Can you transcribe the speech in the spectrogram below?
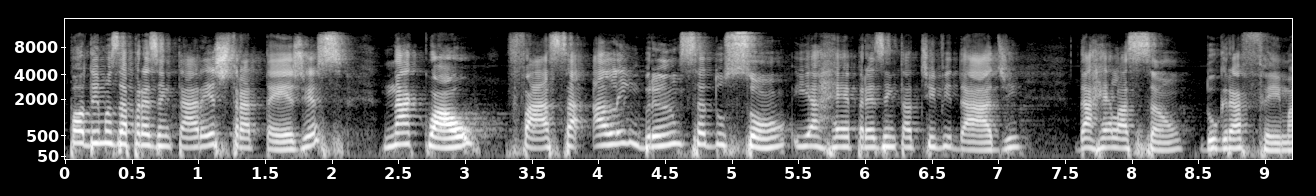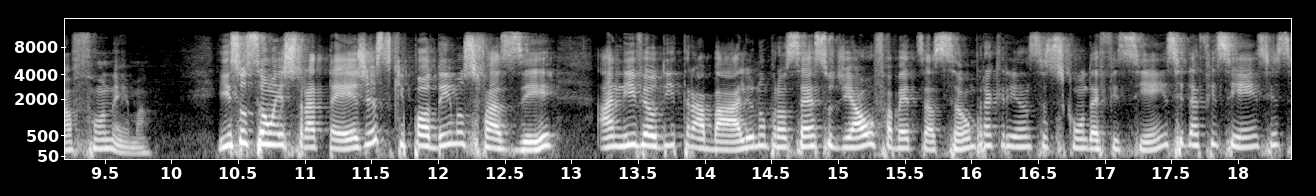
podemos apresentar estratégias na qual faça a lembrança do som e a representatividade da relação do grafema-fonema. Isso são estratégias que podemos fazer a nível de trabalho no processo de alfabetização para crianças com deficiência e deficiências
